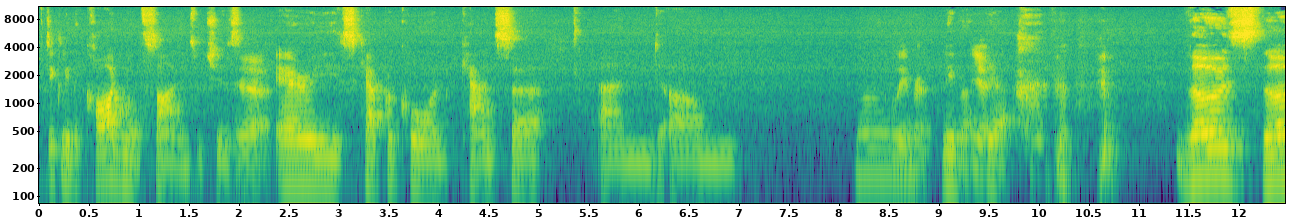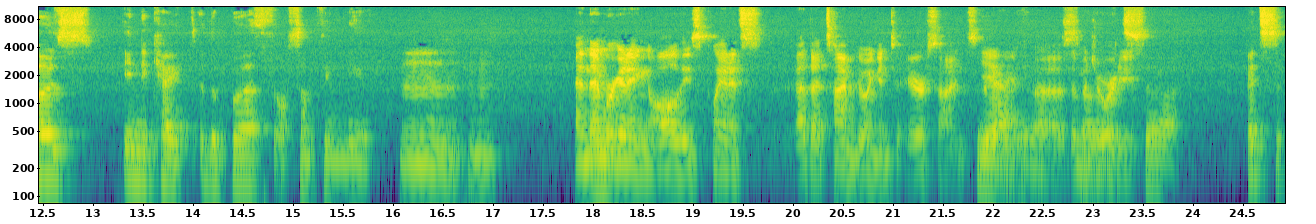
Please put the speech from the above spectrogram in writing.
particularly the cardinal signs, which is Yeah. Aries, Capricorn, Cancer, and um, um, Libra. Libra, Yeah. yeah. those those indicate the birth of something new. Mm-hmm. And then we're getting all these planets at that time going into air signs. I yeah, believe, yeah. Uh, the So majority. It's, uh, it's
